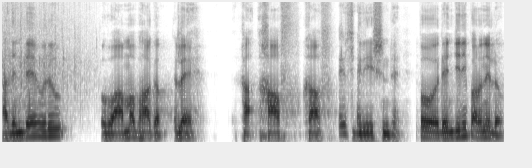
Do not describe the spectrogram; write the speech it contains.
അതിന്റെ ഒരു വാമഭാഗം അല്ലേ? Half half. ഗിരീഷിന്റെ. ഇപ്പോൾ രഞ്ജിനി പറഞ്ഞല്ലോ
